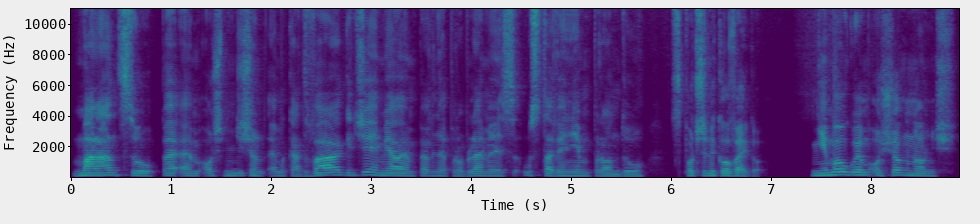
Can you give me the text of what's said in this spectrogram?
Marancu PM80MK2, gdzie miałem pewne problemy z ustawieniem prądu spoczynkowego. Nie mogłem osiągnąć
